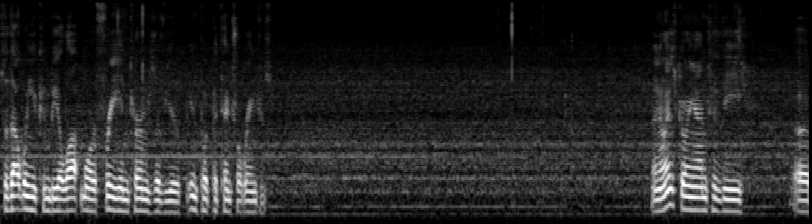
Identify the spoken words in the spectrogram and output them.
so that one you can be a lot more free in terms of your input potential ranges. Anyways, going on to the uh,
